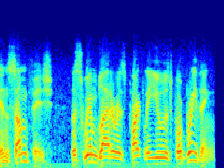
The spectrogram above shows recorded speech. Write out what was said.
In some fish, the swim bladder is partly used for breathing,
